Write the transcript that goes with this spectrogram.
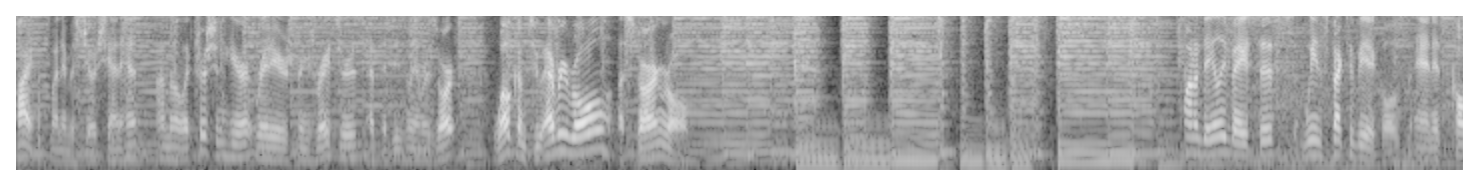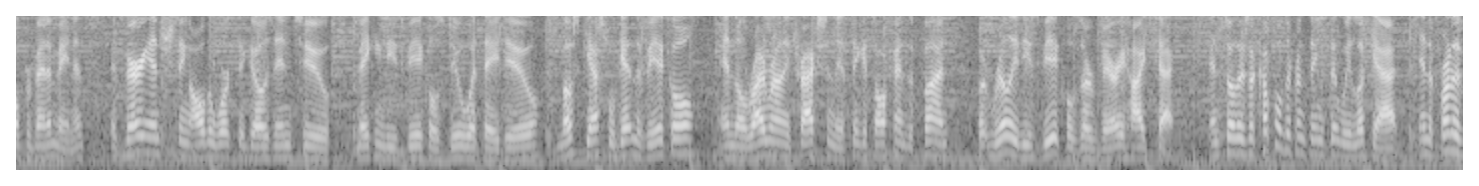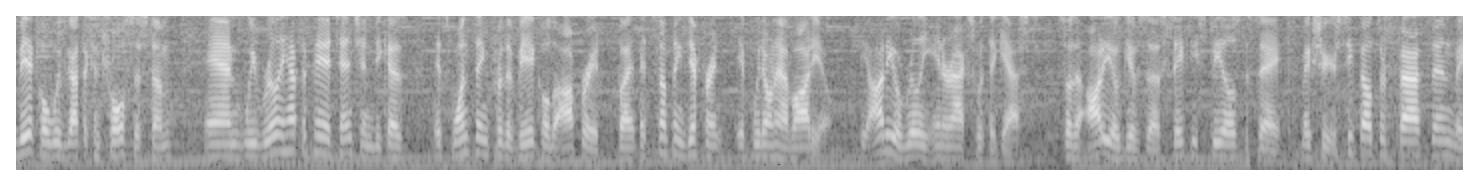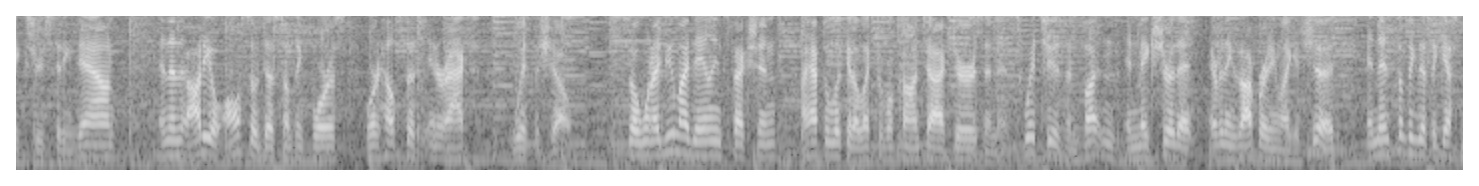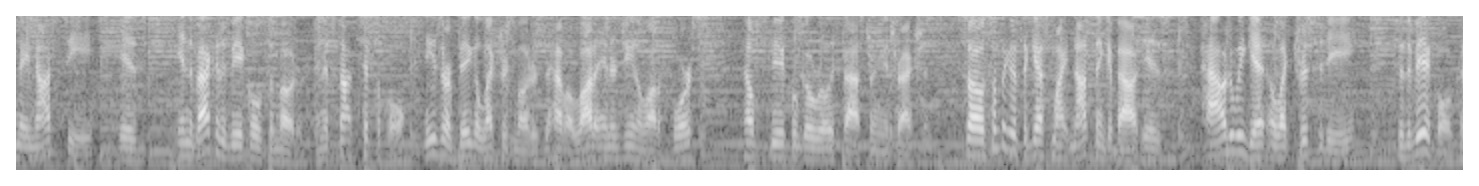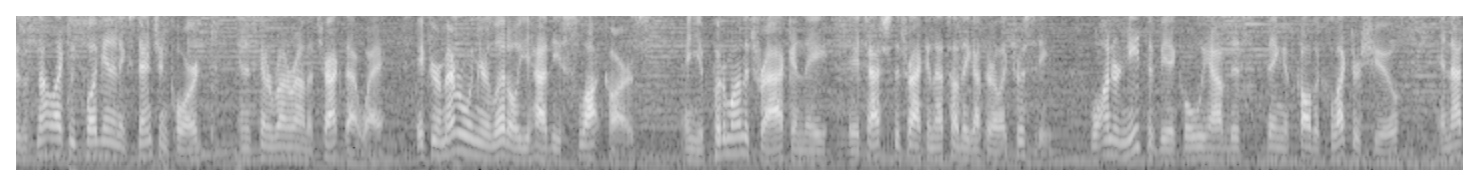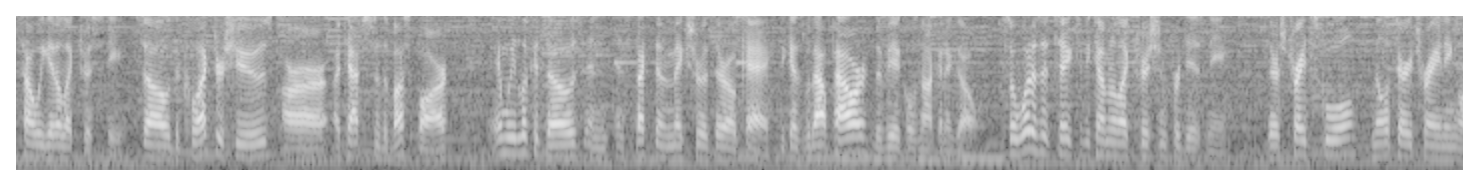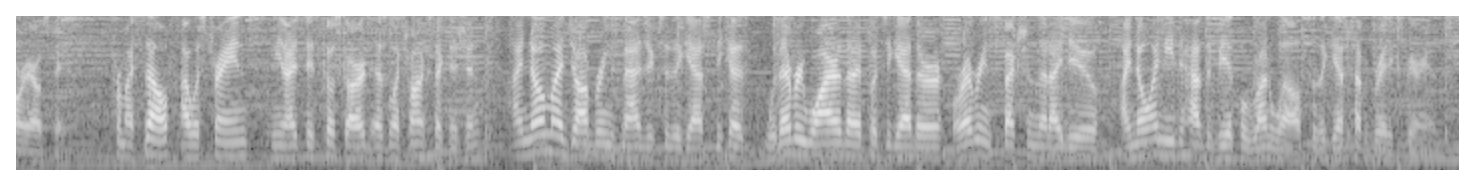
Hi, my name is Joe Shanahan. I'm an electrician here at Radiator Springs Racers at the Disneyland Resort. Welcome to Every Role, a Starring Role. On a daily basis, we inspect the vehicles and it's called preventive maintenance. It's very interesting all the work that goes into making these vehicles do what they do. Most guests will get in the vehicle and they'll ride around the attraction, they think it's all kinds of fun, but really these vehicles are very high tech. And so there's a couple different things that we look at. In the front of the vehicle, we've got the control system and we really have to pay attention because it's one thing for the vehicle to operate, but it's something different if we don't have audio. The audio really interacts with the guest. So the audio gives us safety spiels to say, make sure your seatbelts are fastened, make sure you're sitting down. And then the audio also does something for us where it helps us interact with the show. So when I do my daily inspection, I have to look at electrical contactors and, and, switches and buttons and make sure that everything's operating like it should. And then something that the guest may not see is in the back of the vehicle is the motor, and it's not typical. These are big electric motors that have a lot of energy and a lot of force, it helps the vehicle go really fast during the attraction. So something that the guest might not think about is how do we get electricity to the vehicle? Because it's not like we plug in an extension cord and it's going to run around the track that way. If you remember when you're little, you had these slot cars and you put them on the track and they, they attach to the track and that's how they got their electricity. Well, underneath the vehicle, we have this thing, it's called a collector shoe, and that's how we get electricity. So the collector shoes are attached to the bus bar and we look at those and inspect them and make sure that they're okay because without power, the vehicle's not going to go. So what does it take to become an electrician for Disney? There's trade school, military training, or aerospace. For myself, I was trained in the United States Coast Guard as electronics technician. I know my job brings magic to the guests because with every wire that I put together or every inspection that I do, I know I need to have the vehicle run well so the guests have a great experience.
